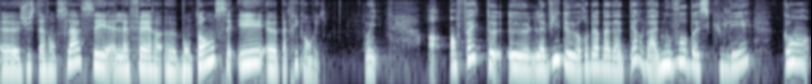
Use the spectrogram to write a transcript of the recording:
Euh, juste avant cela, c'est l'affaire euh, Bontemps et euh, Patrick Henry. Oui. En fait, la vie de Robert Badinter va à nouveau basculer quand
